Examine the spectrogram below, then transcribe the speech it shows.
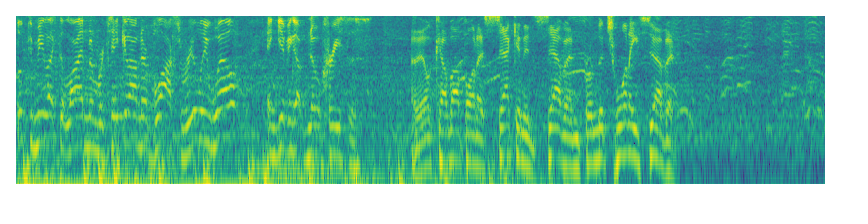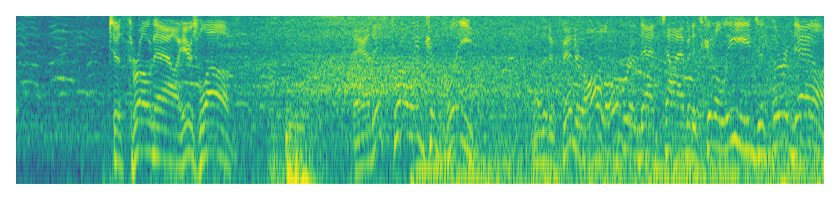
Looked to me like the linemen were taking on their blocks really well and giving up no creases. They'll come up on a second and seven from the 27. To throw now. Here's Love. And this throw incomplete. Well, the defender all over him that time, and it's going to lead to third down.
